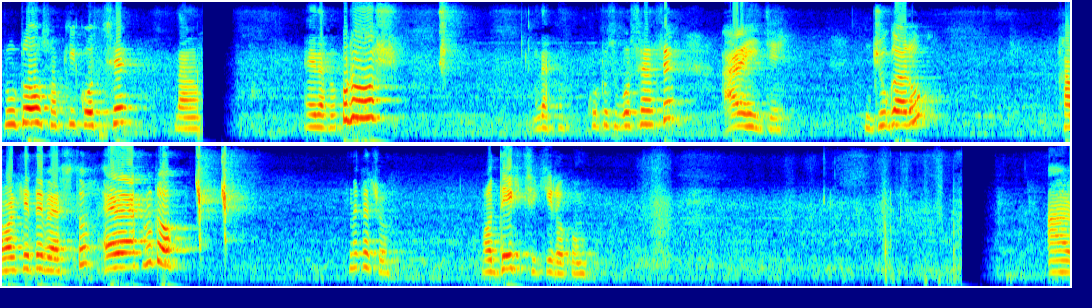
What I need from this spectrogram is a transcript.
প্লুটো সব কি করছে। দাঁড়াও। এই দেখো, কুটুস! দেখো, কুটুস বসে আছে। আর এই যে, জুগারু, খাবার খেতে ব্যস্ত। এক প্লুটো দেখেছ ও দেখছি কীরকম। আর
